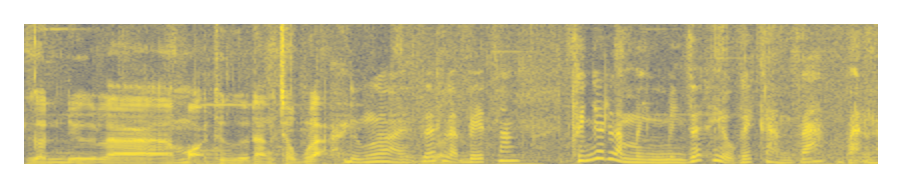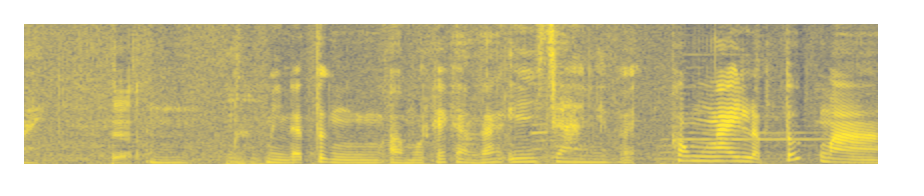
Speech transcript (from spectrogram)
gần như là mọi thứ đang chống lại. Đúng rồi rất là bế tắc. Thứ nhất là mình mình rất hiểu cái cảm giác của bạn này yeah. ừ. Ừ. mình đã từng ở một cái cảm giác y chang như vậy. Không ngay lập tức mà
